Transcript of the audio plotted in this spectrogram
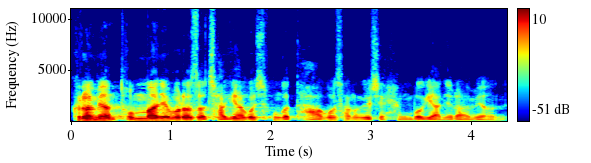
그러면 돈 많이 벌어서 자기 하고 싶은 거 다 하고 사는 것이 행복이 아니라면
